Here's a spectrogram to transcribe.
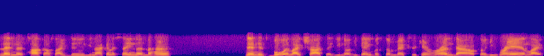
letting her talk. I was like, dude, you're not gonna say nothing to her. Then his boy like tried to, you know, he gave us the Mexican rundown. So he ran like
